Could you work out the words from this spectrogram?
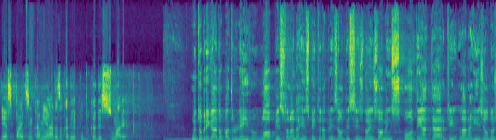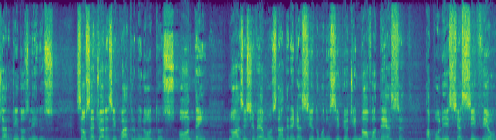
e as partes encaminhadas à cadeia pública de Sumaré. Muito obrigado ao patrulheiro Lopes, falando a respeito da prisão desses dois homens ontem à tarde, lá na região do Jardim dos Lírios. São sete horas e quatro minutos. Ontem nós estivemos na delegacia do município de Nova Odessa. A Polícia Civil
